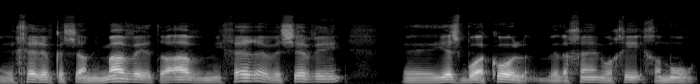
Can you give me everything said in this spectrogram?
אה, חרב קשה ממוות, רעב מחרב ושבי אה, יש בו הכל, ולכן הוא הכי חמור.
